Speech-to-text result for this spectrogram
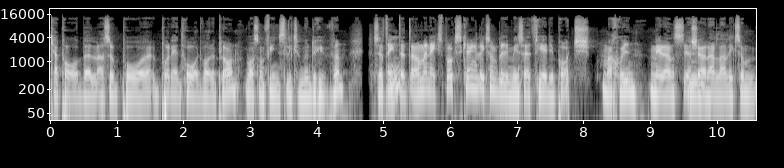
kapabel, alltså på, på rent hårdvaruplan, vad som finns liksom under huven. Så jag tänkte att ja, men Xbox kan ju liksom bli min tredjepartsmaskin medan jag kör alla liksom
